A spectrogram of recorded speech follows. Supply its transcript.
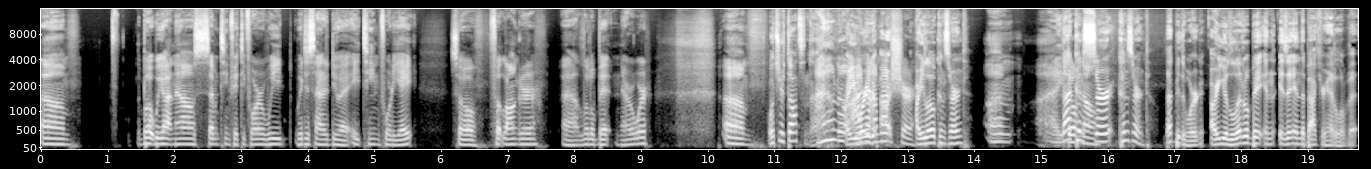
um, the boat we got now is 1754. We we decided to do a 1848, so foot longer, uh, a little bit narrower. Um, What's your thoughts on that? I don't know. Are you I'm, worried- Not, I'm not sure. Are you a little concerned? um, I not don't concerned. Concerned. That'd be the word. Are you a little bit in? Is it in the back of your head a little bit?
